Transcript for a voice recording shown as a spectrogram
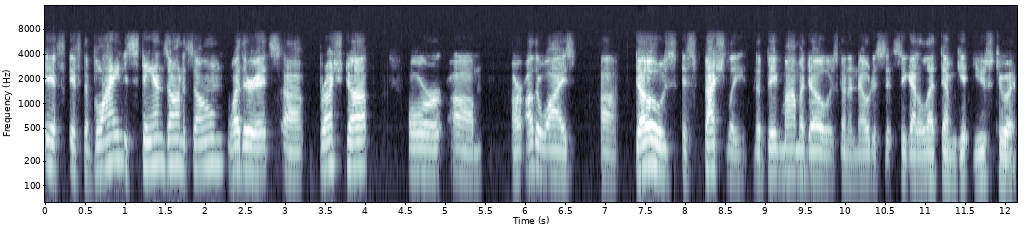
if if the blind stands on its own whether it's uh, brushed up or um, or otherwise uh, does especially the big mama doe is going to notice it so you got to let them get used to it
